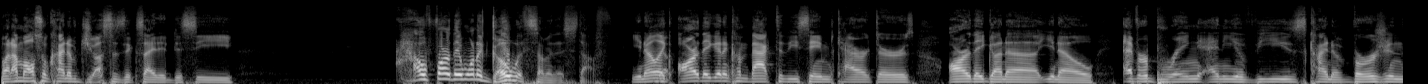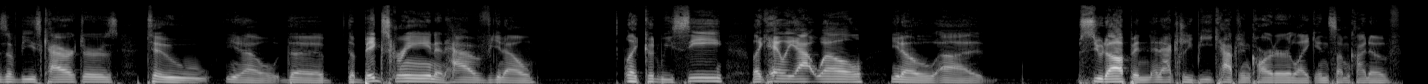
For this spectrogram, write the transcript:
but I'm also kind of just as excited to see how far they want to go with some of this stuff. You know, like Yep. are they going to come back to these same characters? Are they gonna, you know, ever bring any of these kind of versions of these characters to, you know, the the big screen and have, you know, like could we see like Hayley Atwell, you know, uh suit up and, and actually be Captain Carter like in some kind of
